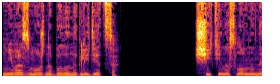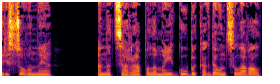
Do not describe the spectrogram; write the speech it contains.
невозможно было наглядеться. Щетина, словно нарисованная, она царапала мои губы, когда он целовал,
